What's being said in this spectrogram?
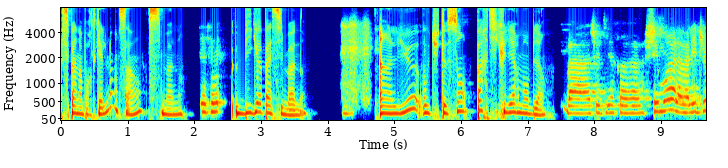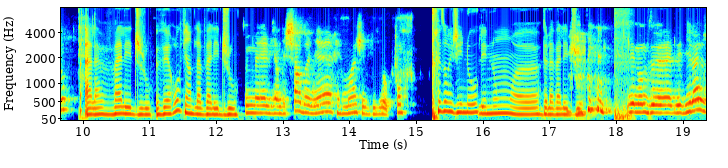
C'est pas n'importe quel nom, ça, hein Simone. Mhm. Big up à Simone. Un lieu où tu te sens particulièrement bien. Bah, je veux dire, euh, chez moi, à la vallée de Joux. À la vallée de Joux. Véro vient de la vallée de Joux. Mais elle vient des Charbonnières et moi, je vis au pont. Très originaux, les noms euh, de la vallée de Joux. Les noms de, des villages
